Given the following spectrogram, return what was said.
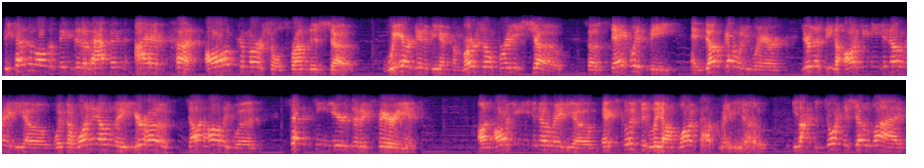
Because of all the things that have happened, I have cut all commercials from this show. We are going to be a commercial free show. So stay with me and don't go anywhere. You're listening to All You Need to Know Radio with the one and only, your host, John Hollywood, 17 years of experience on All You Need to Know Radio, exclusively on Blog Talk Radio. If you'd like to join the show live,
